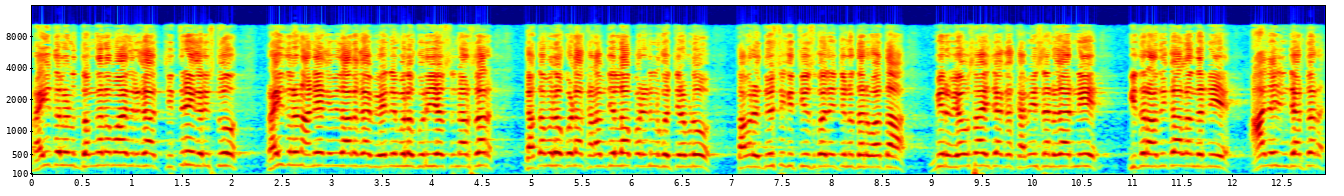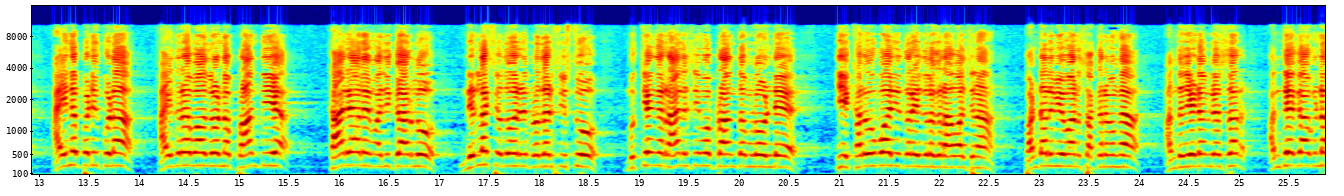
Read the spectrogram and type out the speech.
రైతులను దొంగల మాదిరిగా చిత్రీకరిస్తూ రైతులను అనేక విధాలుగా వేధింపులకు గురి చేస్తున్నారు సార్. గతంలో కూడా కడప జిల్లా పర్యటనకు వచ్చినప్పుడు తమ దృష్టికి తీసుకొని ఇచ్చిన తర్వాత మీరు వ్యవసాయ శాఖ కమిషనర్ గారిని ఇతర అధికారులందరినీ ఆదేశించారు సార్. అయినప్పటికీ కూడా హైదరాబాద్లో ఉన్న ప్రాంతీయ కార్యాలయం అధికారులు నిర్లక్ష్య ధోరణి ప్రదర్శిస్తూ ముఖ్యంగా రాయలసీమ ప్రాంతంలో ఉండే ఈ కరువు బాధిత రైతులకు రావాల్సిన పంటల బీమాను సక్రమంగా అందజేయడం లేదు సార్. అంతేకాకుండా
